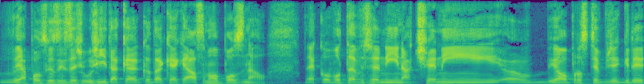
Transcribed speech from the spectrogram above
v Japonsku si chceš užít tak, jako, tak, jak já jsem ho poznal. Jako otevřený, nadšený, eh, jo, prostě, kdy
